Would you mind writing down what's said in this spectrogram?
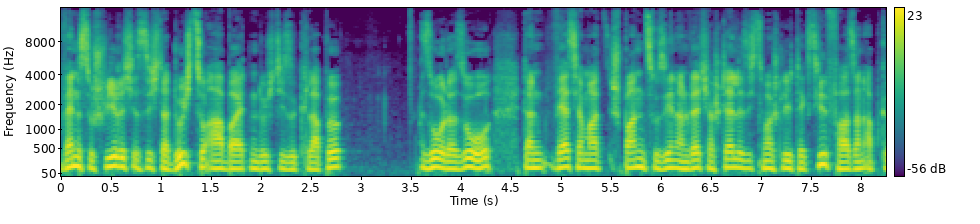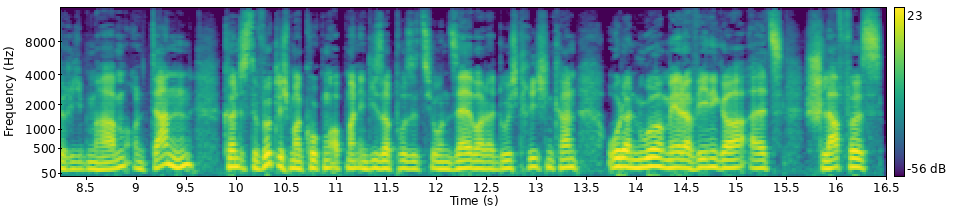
wenn es so schwierig ist, sich da durchzuarbeiten durch diese Klappe, so oder so, dann wäre es ja mal spannend zu sehen, an welcher Stelle sich zum Beispiel die Textilfasern abgerieben haben. Und dann könntest du wirklich mal gucken, ob man in dieser Position selber da durchkriechen kann oder nur mehr oder weniger als schlaffes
